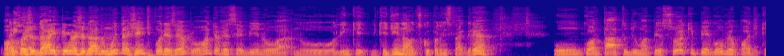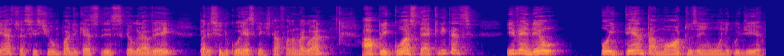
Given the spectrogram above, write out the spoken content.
Posso ajudar e tenho ajudado muita gente. Por exemplo, ontem eu recebi no, no LinkedIn, não, desculpa, no Instagram, um contato de uma pessoa que pegou o meu podcast, assistiu um podcast desses que eu gravei, parecido com esse que a gente está falando agora, aplicou as técnicas e vendeu 80 motos em um único dia,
